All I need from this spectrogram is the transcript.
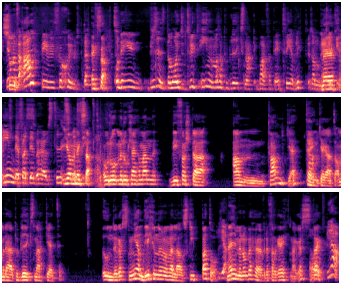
Så- Ja men för allt blir ju förskjutet. Exakt. Och det är ju precis, de har ju inte tryckt in massa publiksnack bara för att det är trevligt. Utan de Nej, trycker in det för att det behövs tidsmässigt. Ja men exakt. Och då, men då kanske man vid första antanke tänker att ja, men det här publiksnacket under röstningen, det kunde man väl ha skippat då? Ja. Nej, men de behöver det för att räkna röster. Ja.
